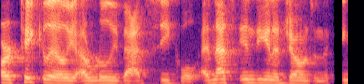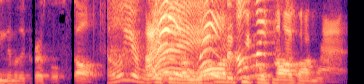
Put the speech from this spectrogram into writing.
particularly a really bad sequel, and that's Indiana Jones and the Kingdom of the Crystal Skull. Oh, you're right. I right. think a Wait, lot of oh people my- dog on that.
